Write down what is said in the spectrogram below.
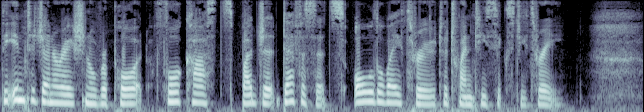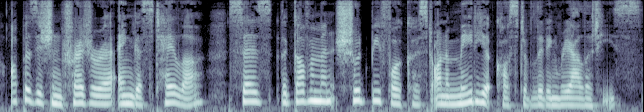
the intergenerational report forecasts budget deficits all the way through to 2063. Opposition Treasurer Angus Taylor says the government should be focused on immediate cost of living realities.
